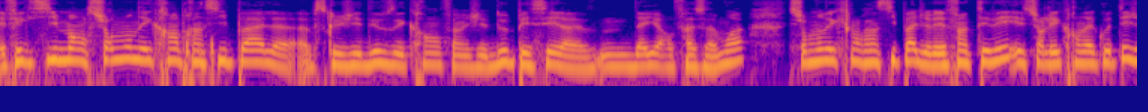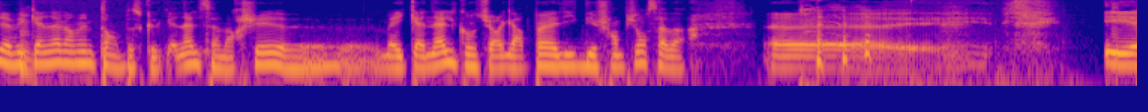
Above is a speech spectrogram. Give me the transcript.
effectivement sur mon écran principal, parce que j'ai deux écrans, enfin j'ai deux PC là, d'ailleurs face à moi. Sur mon écran principal, j'avais F1 TV et sur l'écran d'à côté, j'avais hmm. Canal en même temps, parce que Canal, ça marchait. My Canal, quand tu regardes pas la Ligue des Champions, ça va. et et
